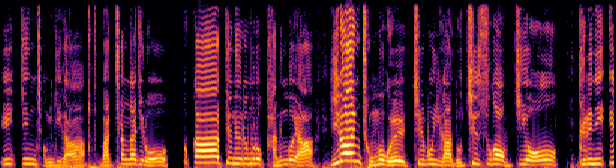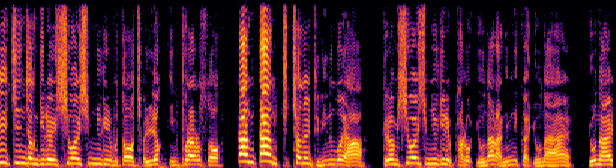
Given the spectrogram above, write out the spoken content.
일진 전기가 마찬가지로 똑같은 흐름으로 가는 거야. 이러한 종목을 칠봉이가 놓칠 수가 없지요. 그러니 일진 전기를 10월 16일부터 전력 인프라로서 땅땅 추천을 드리는 거야. 그럼 10월 16일 바로 요 날 아닙니까? 요 날. 요 날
